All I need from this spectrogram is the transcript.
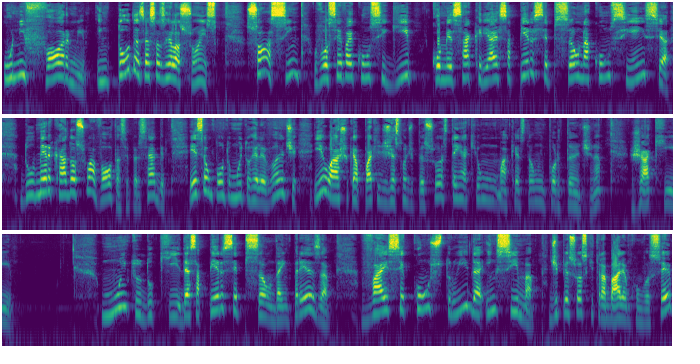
uniforme em todas essas relações. Só assim você vai conseguir começar a criar essa percepção na consciência do mercado à sua volta, você percebe? Esse é um ponto muito relevante e eu acho que a parte de gestão de pessoas tem aqui uma questão importante, né? Já que muito do que dessa percepção da empresa vai ser construída em cima de pessoas que trabalham com você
